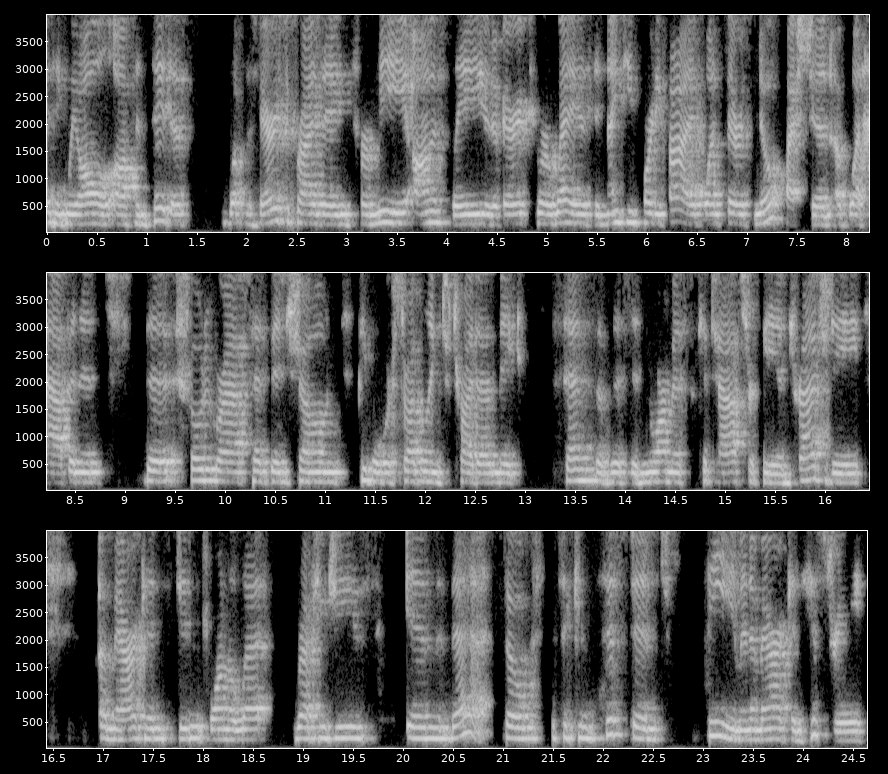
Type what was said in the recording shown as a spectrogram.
I think we all often say this what was very surprising for me, honestly, in a very pure way, is in 1945, once there's no question of what happened and the photographs had been shown, people were struggling to try to make sense of this enormous catastrophe and tragedy. Americans didn't want to let refugees in then. So it's a consistent theme in American history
